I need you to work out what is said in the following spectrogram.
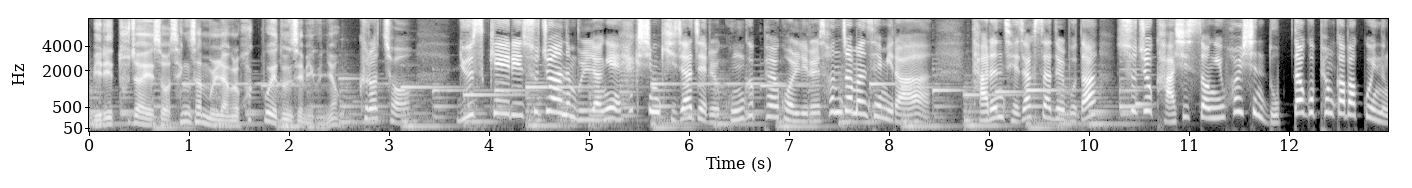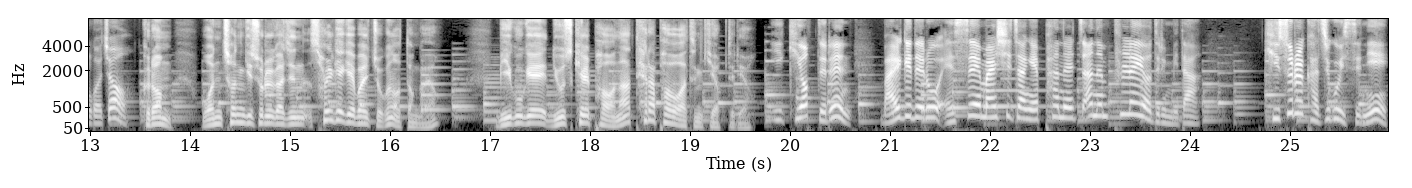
미리 투자해서 생산 물량을 확보해 둔 셈이군요. 그렇죠. 뉴스케일이 수주하는 물량의 핵심 기자재를 공급할 권리를 선점한 셈이라 다른 제작사들보다 수주 가시성이 훨씬 높다고 평가받고 있는 거죠. 그럼 원천 기술을 가진 설계 개발 쪽은 어떤가요? 미국의 뉴스케일 파워나 테라파워 같은 기업들이요. 이 기업들은 말 그대로 SMR 시장의 판을 짜는 플레이어들입니다. 기술을 가지고 있으니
